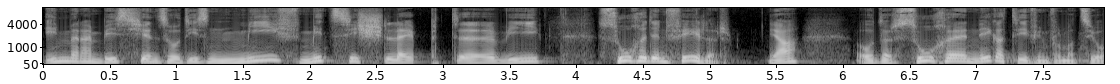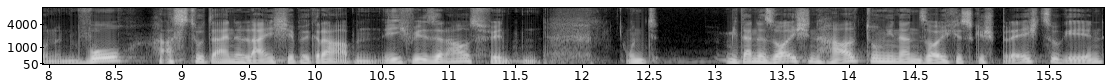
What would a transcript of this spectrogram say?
immer ein bisschen so diesen Mief mit sich schleppt, äh, wie suche den Fehler, ja, oder suche Negativinformationen. Wo hast du deine Leiche begraben? Ich will sie herausfinden. Und mit einer solchen Haltung in ein solches Gespräch zu gehen,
